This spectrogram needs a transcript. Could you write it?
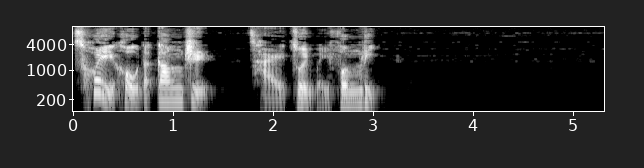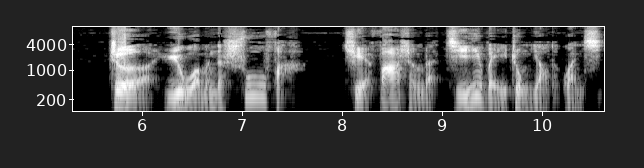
淬后的钢质。才最为锋利，这与我们的书法却发生了极为重要的关系。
